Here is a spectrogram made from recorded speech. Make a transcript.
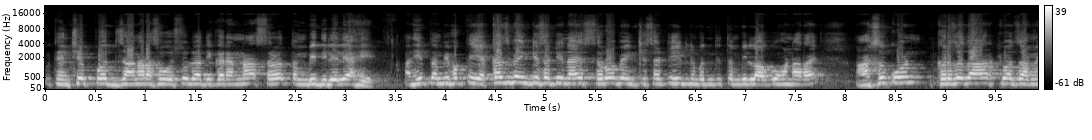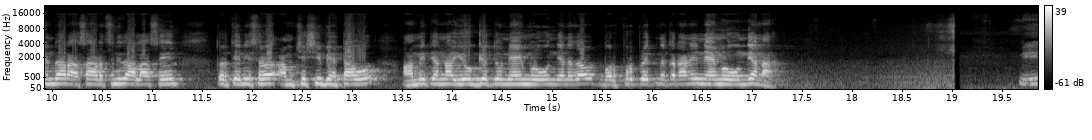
त्यांचे पद जाणार असं वसूल अधिकाऱ्यांना सरळ तंबी दिलेली आहे. आणि ही तंबी फक्त एकाच बँकेसाठी नाही सर्व बँकेसाठी ही निबंधित तंबी लागू होणार आहे. असं कोण कर्जदार किंवा जामीनदार असा अडचणीत आला असेल तर त्यांनी सरळ आमच्याशी भेटावं. आम्ही त्यांना योग्य तो न्याय मिळवून देण्याचा भरपूर प्रयत्न करणार आणि न्याय मिळवून देणार. मी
